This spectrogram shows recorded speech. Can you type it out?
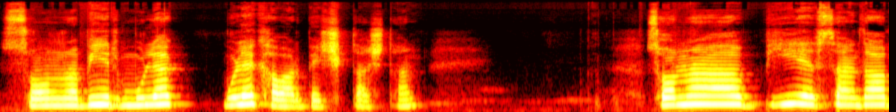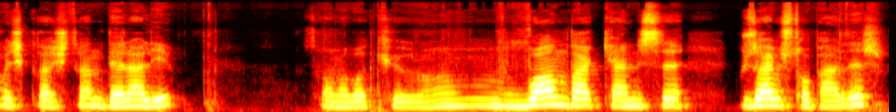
Sonra bir Mulek, Muleka var Beşiktaş'tan. Sonra bir efsane daha Beşiktaş'tan Delali. Sonra bakıyorum. Van da kendisi güzel bir stoperdir.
